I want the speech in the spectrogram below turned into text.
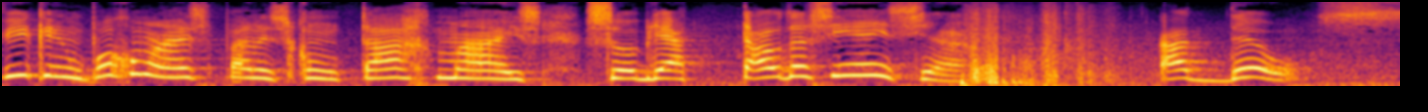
Fiquem um pouco mais para nos contar mais sobre a tal da ciência. Adeus!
